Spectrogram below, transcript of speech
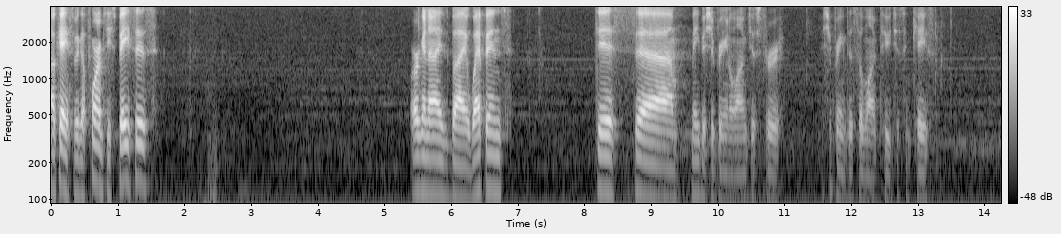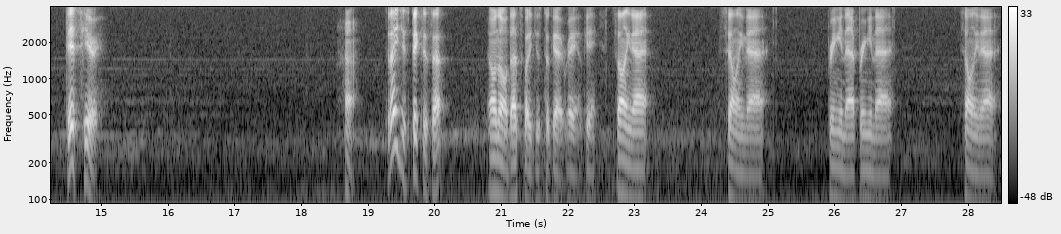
Okay, so we got four empty spaces. Organized by weapons. This, uh, maybe I should bring it along just for. I should bring this along too, just in case. This here. Huh. Did I just pick this up? Oh no, that's what I just took out. Right, okay. Selling that. Selling that. Bringing that, bringing that. Selling that.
